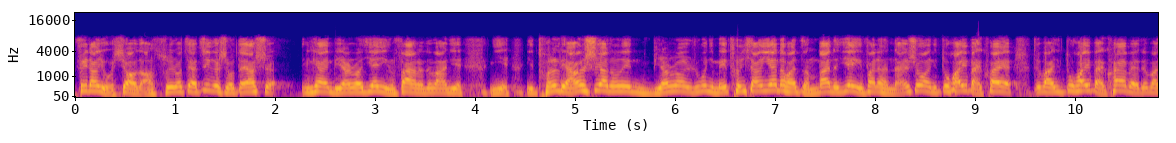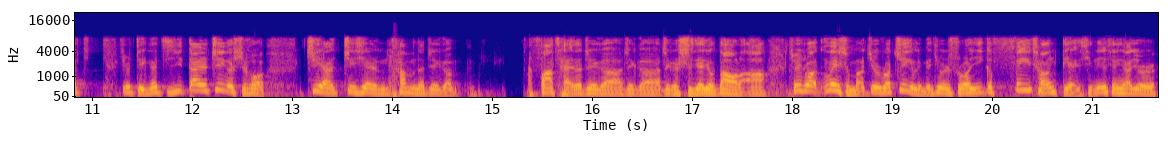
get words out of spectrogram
非常有效的啊。所以说在这个时候，大家是。你看，比方说烟瘾犯了，对吧？你你你囤粮食啊东西，你比方说，如果你没囤香烟的话，怎么办呢？烟瘾犯了很难受啊，你多花一百块，对吧？你多花一百块呗，对吧？就顶个急。但是这个时候，这样这些人他们的这个。发财的这个这个这个时间就到了啊，所以说为什么？就是说这个里面就是说一个非常典型的一个现象，就是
